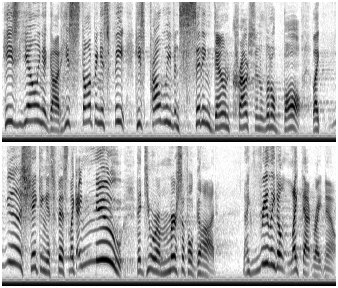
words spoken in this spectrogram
He's yelling at God. He's stomping his feet. He's probably even sitting down, crouched in a little ball, like shaking his fist, like, I knew that you were a merciful God. And I really don't like that right now.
